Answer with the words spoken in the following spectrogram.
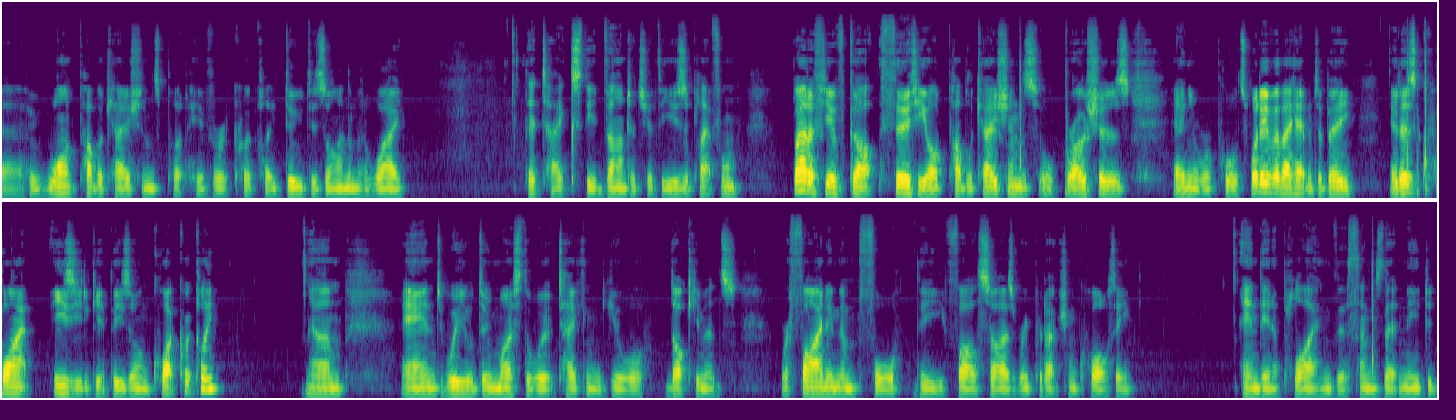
uh, who want publications put here very quickly do design them in a way that takes the advantage of the user platform. But if you've got 30 odd publications or brochures, annual reports, whatever they happen to be, it is quite easy to get these on quite quickly. Um, and we will do most of the work taking your documents, refining them for the file size, reproduction quality, and then applying the things that needed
